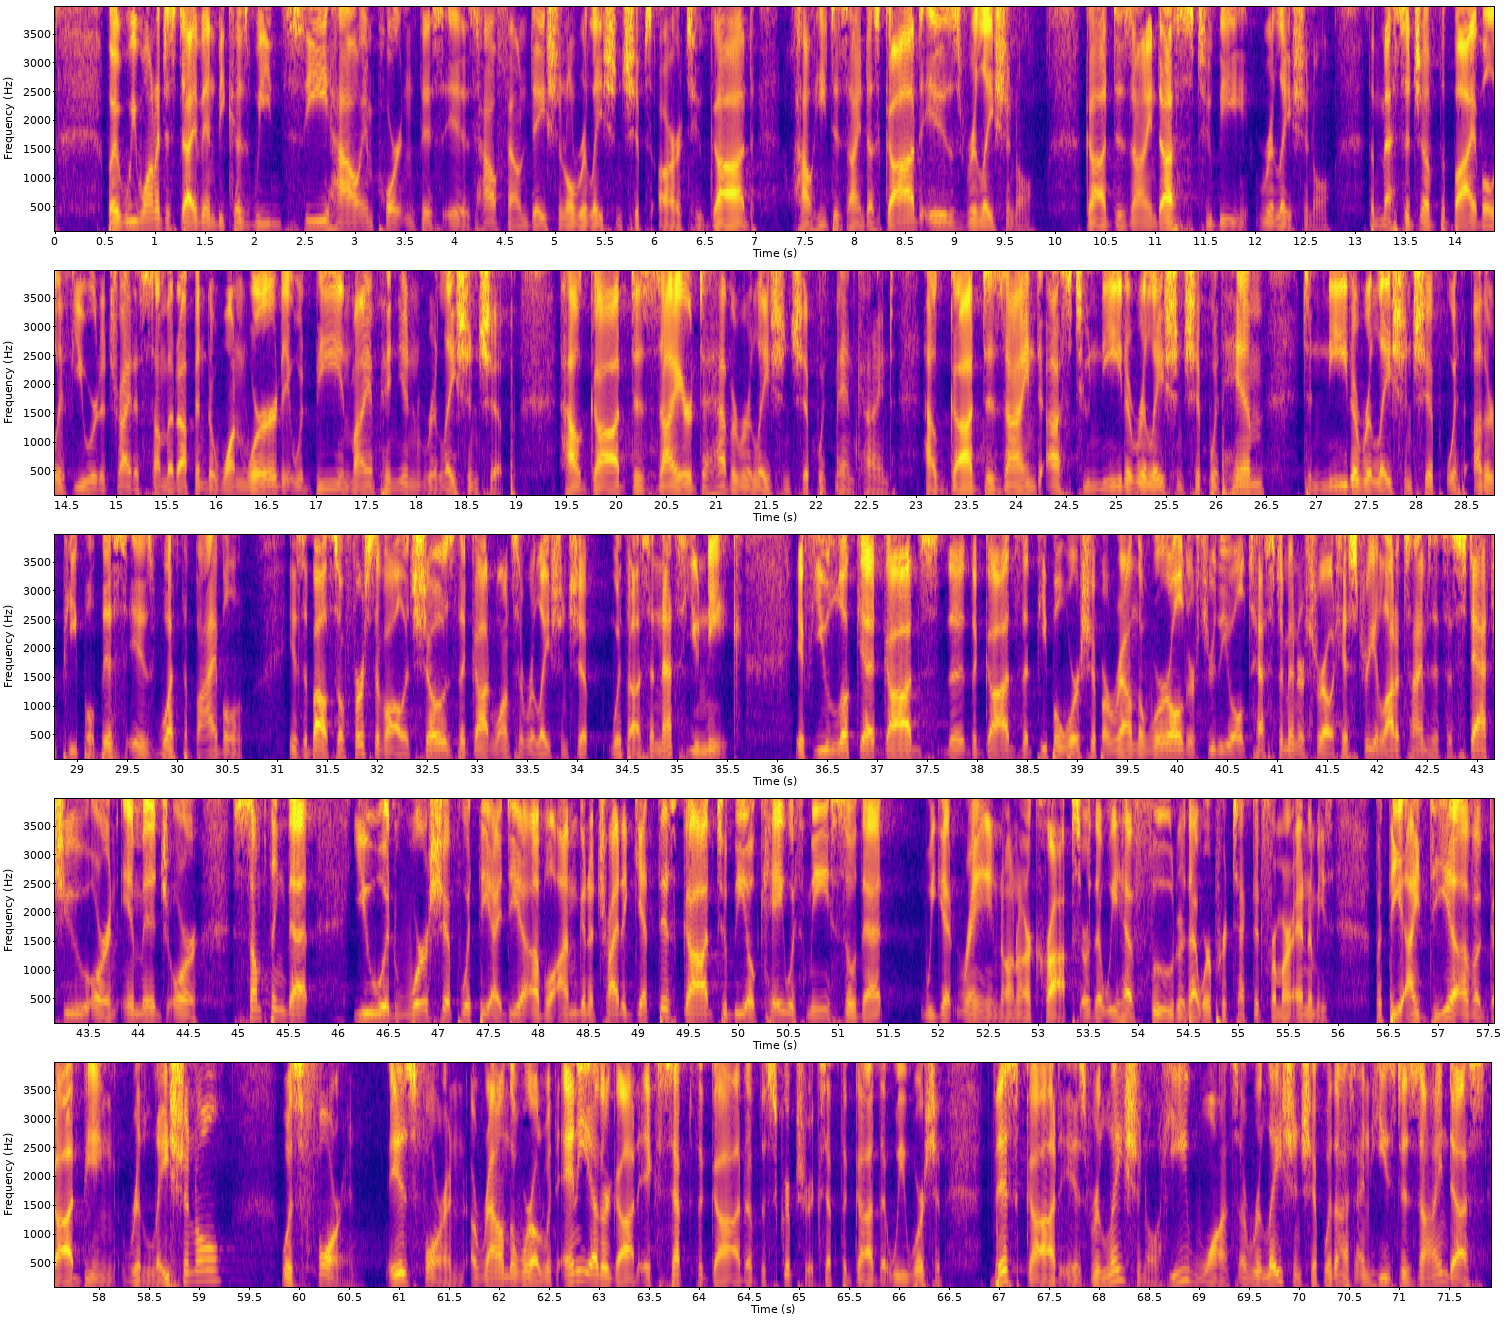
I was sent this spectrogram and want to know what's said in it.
But we want to just dive in because we see how important this is, how foundational relationships are to God, how He designed us. God is relational. God designed us to be relational. The message of the Bible, if you were to try to sum it up into one word, it would be, in my opinion, relationship. How God desired to have a relationship with mankind. How God designed us to need a relationship with Him, to need a relationship with other people. This is what the Bible is about. So, first of all, it shows that God wants a relationship with us, and that's unique if you look at gods, the, the gods that people worship around the world or through the Old Testament or throughout history, a lot of times it's a statue or an image or something that you would worship with the idea of, well, I'm going to try to get this God to be okay with me so that we get rain on our crops or that we have food or that we're protected from our enemies. But the idea of a God being relational was foreign is foreign around the world with any other God except the God of the Scripture, except the God that we worship. This God is relational. He wants a relationship with us, and He's designed us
